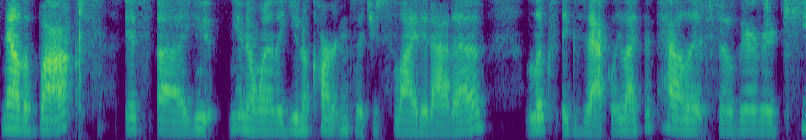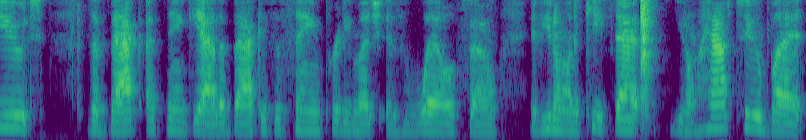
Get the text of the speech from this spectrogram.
Now the box is, uh, you, you know, one of the unicartons that you slide it out of. Looks exactly like the palette. So very, very cute. The back, I think, yeah, the back is the same pretty much as well. So if you don't want to keep that, you don't have to. But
